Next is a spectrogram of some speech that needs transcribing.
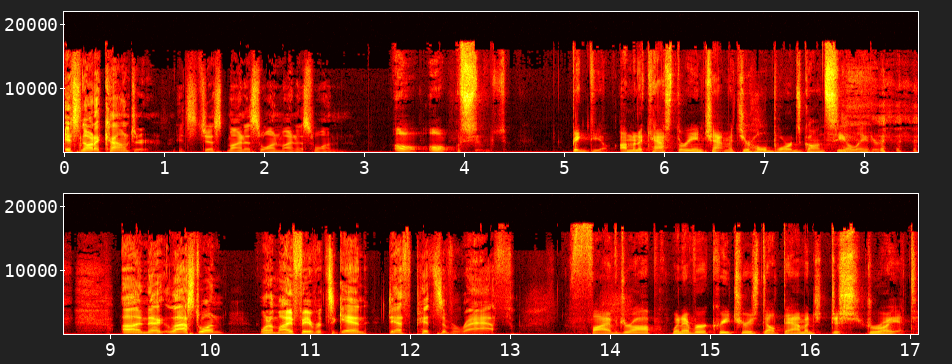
it's not a counter. It's just minus one, minus one. Oh oh, big deal. I'm gonna cast three enchantments. Your whole board's gone. See you later. Uh, ne- last one, one of my favorites again, Death Pits of Rath. Five drop. Whenever a creature is dealt damage, destroy it.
